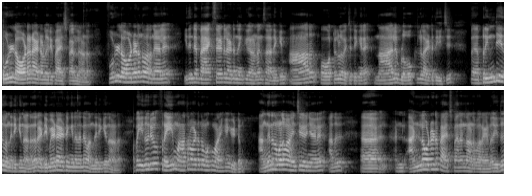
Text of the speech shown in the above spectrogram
ഫുൾ ലോഡഡ് ആയിട്ടുള്ള ഒരു പാച്ച് പാനലാണ് ഫുൾ ലോഡഡ് എന്ന് പറഞ്ഞാൽ ഇതിന്റെ ബാക്ക് സൈഡിലായിട്ട് നിങ്ങൾക്ക് കാണാൻ സാധിക്കും. ആറ് പോർട്ടുകൾ വെച്ചിട്ട് ഇങ്ങനെ നാല് ബ്ലോക്കുകളായിട്ട് തിരിച്ച് പ്രിന്റ് ചെയ്ത് വന്നിരിക്കുന്നതാണ്. അത് റെഡിമെയ്ഡ് ആയിട്ട് ഇങ്ങനെ തന്നെ വന്നിരിക്കുന്നതാണ്. അപ്പോൾ ഇതൊരു ഫ്രെയിം മാത്രമായിട്ട് നമുക്ക് വാങ്ങിക്കാൻ കിട്ടും. അങ്ങനെ നമ്മൾ വാങ്ങിച്ചു കഴിഞ്ഞാൽ അത് അൺലോഡഡ് പാച്ച് പാനൽ എന്നാണ് പറയുന്നത്. ഇത്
